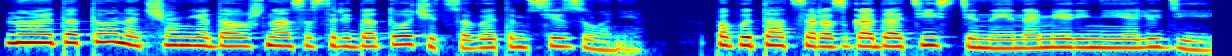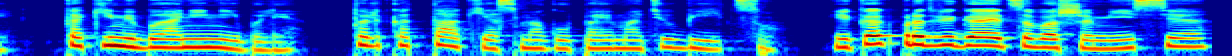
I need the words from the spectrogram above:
Но это то, на чем я должна сосредоточиться в этом сезоне. Попытаться разгадать истинные намерения людей, какими бы они ни были. Только так я смогу поймать убийцу. «И как продвигается ваша миссия?»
